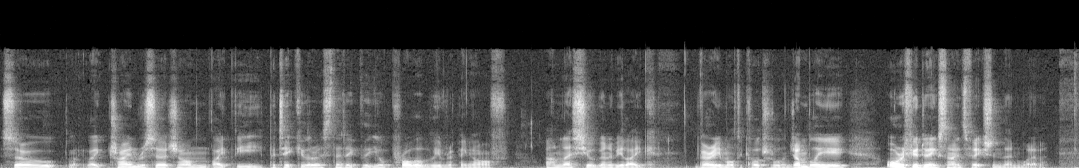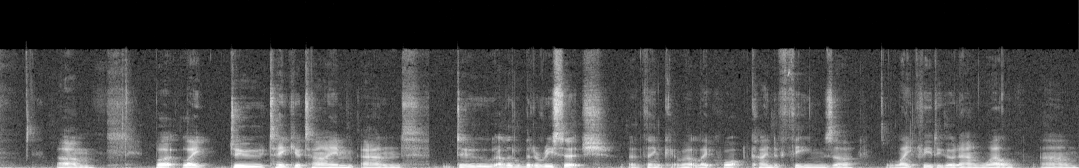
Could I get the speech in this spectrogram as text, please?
so like, like try and research on like the particular aesthetic that you're probably ripping off, unless you're going to be like very multicultural and jumbly, or if you're doing science fiction, then whatever. Um, but like, do take your time and do a little bit of research. I think about like what kind of themes are likely to go down well. Um,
